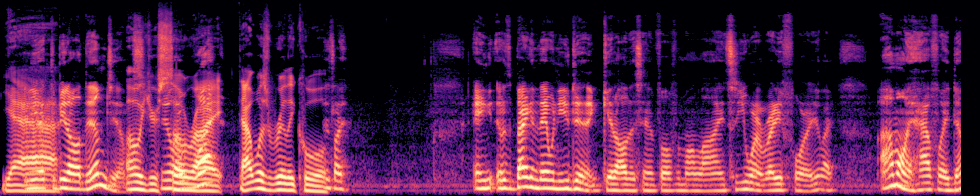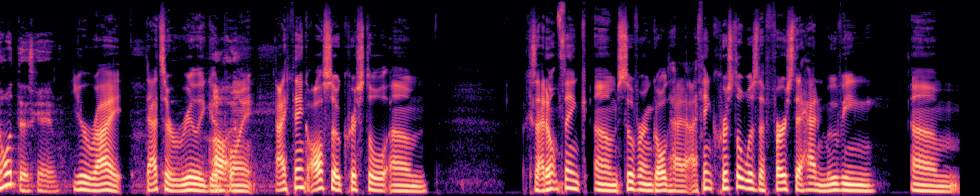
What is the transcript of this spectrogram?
yeah. and you have to beat all them gyms. oh, you're so like, "What?" right. That was really cool. It's like, and it was back in the day when you didn't get all this info from online, so you weren't ready for it. You're like, I'm only halfway done with this game. You're right. That's a really good Oh. point. I think also Crystal um because I don't think um, Silver and Gold had it. I think Crystal was the first that had moving, um,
